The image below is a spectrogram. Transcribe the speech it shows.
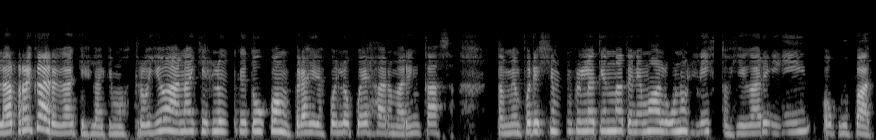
la recarga, que es la que mostró Joana, que es lo que tú compras y después lo puedes armar en casa. También, por ejemplo, en la tienda tenemos algunos listos, llegar y ocupar.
